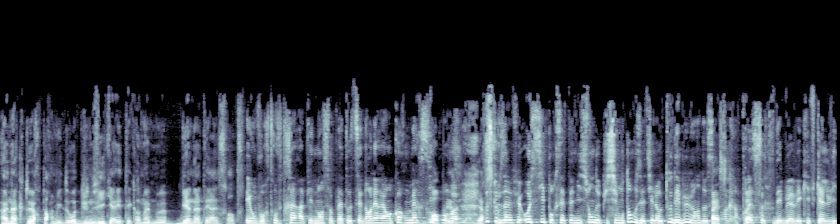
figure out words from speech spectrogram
un acteur parmi d'autres d'une vie qui a été quand même euh, bien intéressante. Et on vous retrouve très rapidement sur le plateau de C'est dans l'air. Et encore merci pour euh, tout ce que vous avez fait aussi pour cette émission depuis si longtemps. Vous étiez là au tout début hein, de C'est dans l'air, presque au tout début avec Yves Calvi.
